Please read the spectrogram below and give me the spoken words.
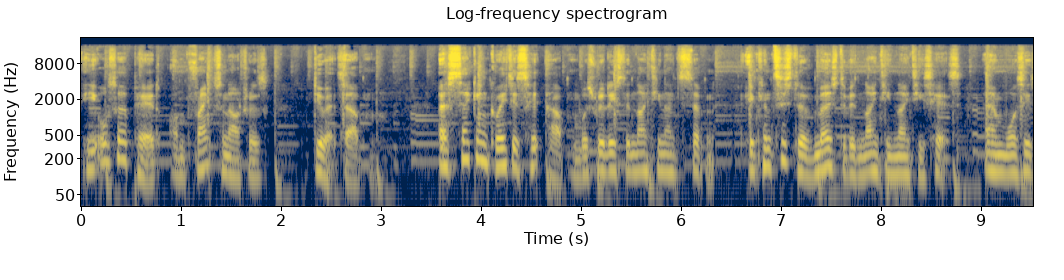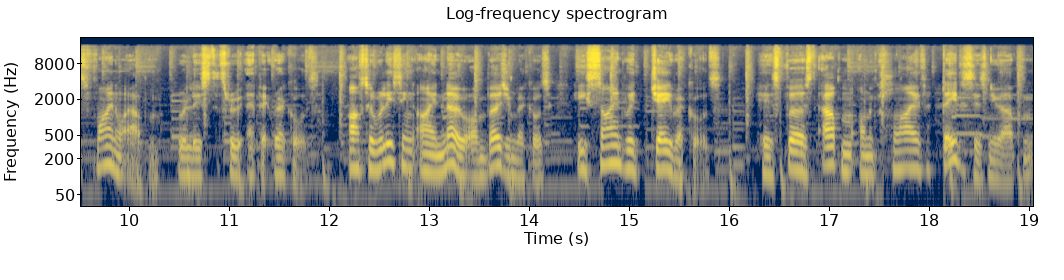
He also appeared on Frank Sinatra's Duets album. A second greatest hit album was released in 1997. It consisted of most of his 1990s hits and was his final album released through Epic Records. After releasing I Know on Virgin Records, he signed with J Records. His first album on Clive Davis's new album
